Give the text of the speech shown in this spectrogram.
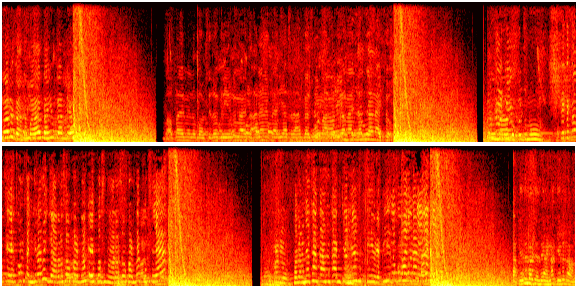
ਉਹਨੇ ਗੰਦ ਪਾਇਆ ਤਾਂ ਹੀ ਕਰਨ ਡਿਆ ਬਾਬਾ ਇਹ ਮੈਨੂੰ ਬਖਸ਼ ਦਿਓ ਗਰੀਬ ਨੂੰ ਮੈਂ ਸਾਰਿਆਂ ਨੇ ਪੈਰੀ ਹੱਥ ਨਾਲ ਗਲਤੀ ਮੰਗ ਲਈ ਆ, ਮੈਂ ਚੱਲ ਜਾਣਾ ਇੱਥੋਂ। ਨਾ ਬੁੱਕਲ ਚ ਮੂੰਹ ਕਿਤੇ ਕੋ ਕਿਸੇ ਕੋਲ ਕੰਜਰਾ ਤੇ 1100 ਖੜਦਾ ਕਿਸੇ ਕੋਲ 1700 ਖੜਦਾ ਕੁੱਤਿਆ ਫਲਾਣੇ ਥਾਂ ਕੰਮ ਕਰਨ ਚੱਲੇ ਤੇ ਵੇਖੀ ਤੂੰ ਕਮਾਈ ਕਰਦਾ। ਕਿਹਦੇ ਨਾਲ ਚੱਲਿਆ ਸੀ ਨਾ ਕਿਹਦੇ ਨਾਲ?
